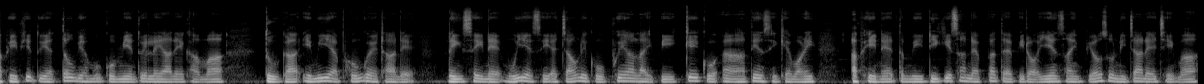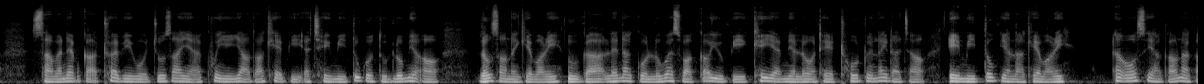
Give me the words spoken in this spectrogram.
အဖေဖြစ်သူရဲ့တုံ့ပြန်မှုကိုမြင်တွေ့လိုက်ရတဲ့အခါမှာသူကအေမီရဲ့ဖုံးကွယ်ထားတဲ့လိန်စိတ်နဲ့မူးရစေးအကြောင်းတွေကိုဖွင့်ရလိုက်ပြီးကိတ်ကိုအံ့အားသင့်စေခဲ့ပါရီအဖေနဲ့သမီးဒီကိစ္စနဲ့ပတ်သက်ပြီးတော့ရင်ဆိုင်ပြောဆိုနေကြတဲ့အချိန်မှာဆာဗနက်ကထွက်ပြေးဖို့စူးစမ်းရန်အခွင့်အရေးရသွားခဲ့ပြီးအချိန်မီသူ့ကိုယ်သူလွတ်မြောက်အောင် လှုံ့ဆော်နိုင်ခဲ့ပါရီသူကလက်နက်ကိုလိုဝက်စွာကောက်ယူပြီးခိရဲ့မျက်လုံးအထက်ထိုးတွင်လိုက်တာကြောင့်အေမီတုံ့ပြန်လာခဲ့ပါရီအန်ဩစရာကောင်းတာက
